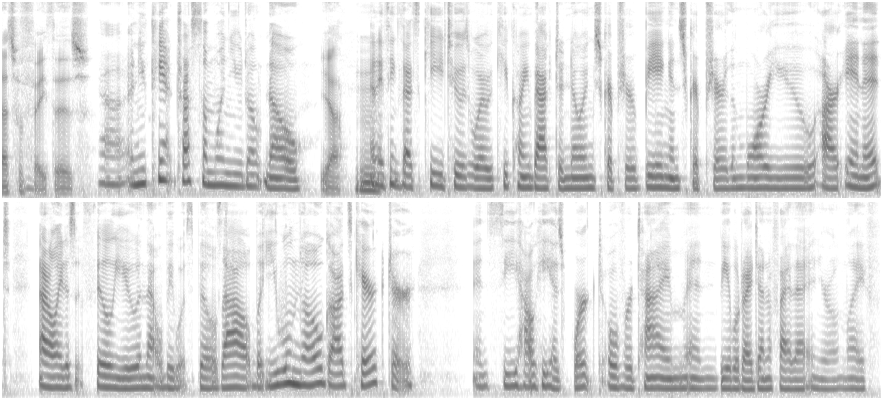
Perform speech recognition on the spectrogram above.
That's what faith is. Yeah. And you can't trust someone you don't know. Yeah. And I think that's key too, is where we keep coming back to knowing Scripture, being in Scripture. The more you are in it, not only does it fill you, and that will be what spills out, but you will know God's character and see how He has worked over time, and be able to identify that in your own life.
